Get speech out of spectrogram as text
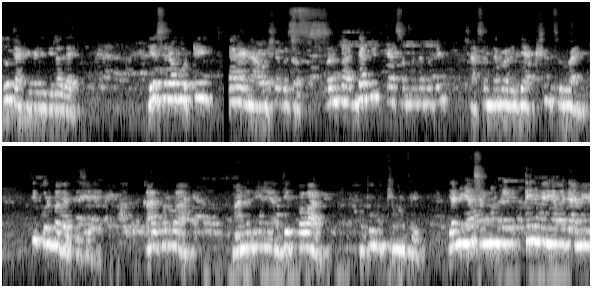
तो त्या ठिकाणी दिला जाईल. हे सर्व गोष्टी तयार येणं आवश्यक होतं. परंतु अद्याप त्या संबंधामध्ये शासन दरबारी जी ॲक्शन सुरू आहे ती पूर्णगतीची आहे. काल परवा माननीय अजित पवार उपमुख्यमंत्री यांनी या संबंधात तीन महिन्यामध्ये आम्ही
